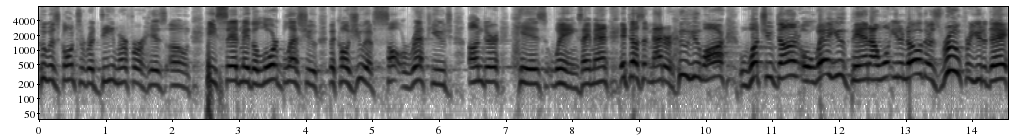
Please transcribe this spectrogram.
who is going to redeem her for his own. He said, May the Lord bless you because you have sought refuge under his wings. Amen. It doesn't matter who you are, what you've done, or where you've been. I want you to know there's room for you you today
